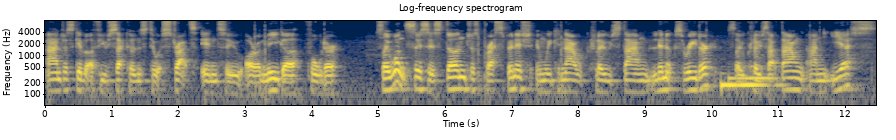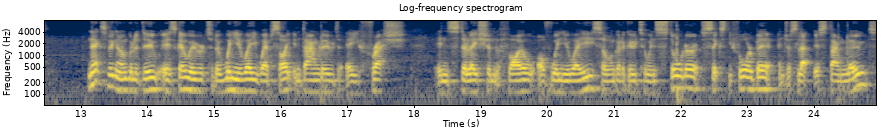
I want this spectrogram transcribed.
and just give it a few seconds to extract into our Amiga folder. So once this is done, just press finish and we can now close down Linux Reader. So close that down and yes. Next thing I'm going to do is go over to the WinUAE website and download a fresh installation file of WinUAE. So I'm going to go to installer 64-bit and just let this download.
